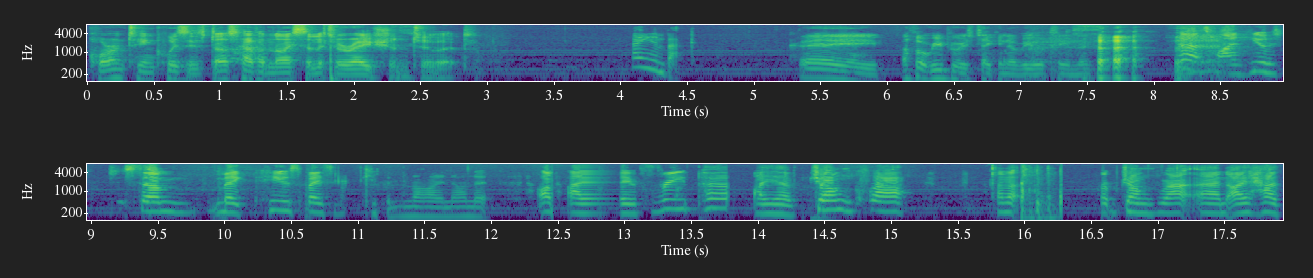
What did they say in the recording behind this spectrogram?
quarantine quizzes does have a nice alliteration to it. Hanging back. Hey, I thought Reaper was taking over your team then. No, that's fine. He was just um make. He was basically keeping an eye on it. Um, I have Reaper. I have Junkrat, and I, Junkrat, and I have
